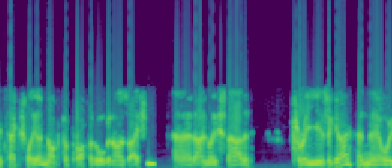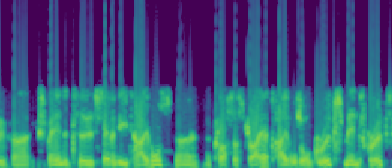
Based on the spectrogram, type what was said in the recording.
it's actually a not-for-profit organisation. it only started three years ago, and now we've uh, expanded to 70 tables uh, across Australia, tables or groups, men's groups,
